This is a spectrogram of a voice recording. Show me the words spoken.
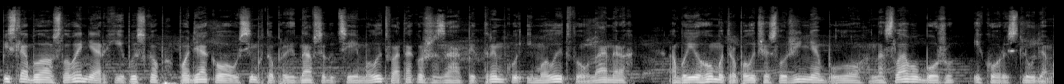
Після благословення архієпископ подякував усім, хто приєднався до цієї молитви, а також за підтримку і молитви у намірах, аби його митрополиче служіння було на славу Божу і користь людям.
